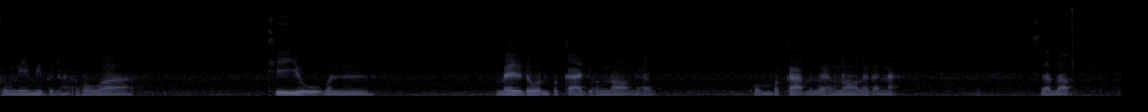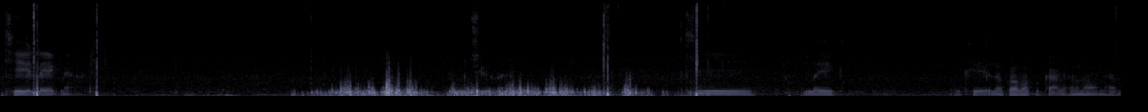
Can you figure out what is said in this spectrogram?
ตรงนี้มีปัญหาเพราะว่าที่อยู่มันไม่ได้โดนประกาศอยู่ข้างนอกนะครับ ผมประกาศมันไว้ข้างนอกแล้วกันนะสำหรับ K เล็กเนี่ย มันชื่ออะไร K Lake โอเค แล้ว ก็มาประกาศไว้ข้างนอกนะครับ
